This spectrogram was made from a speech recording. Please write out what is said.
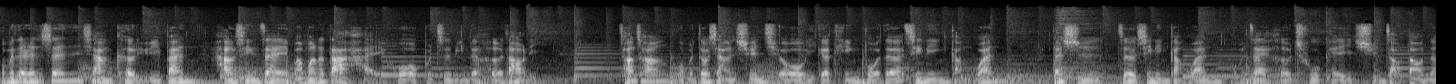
我们的人生像客旅一般，航行在茫茫的大海或不知名的河道里，常常我们都想寻求一个停泊的心灵港湾，但是这心灵港湾，我们在何处可以寻找到呢？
